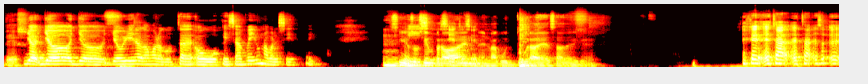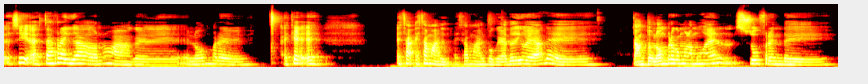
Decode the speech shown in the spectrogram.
De eso. Yo, yo, yo, yo vi la cámara oculta, o quizás vi una parecida. sí. Eso Y siempre sí, va en, en la cultura esa de que. Es que está, está, es- eh, sí, está arraigado, ¿no? A que el hombre. Es que es- está, está mal, está mal, porque ya te digo ya que tanto el hombre como la mujer sufren de,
